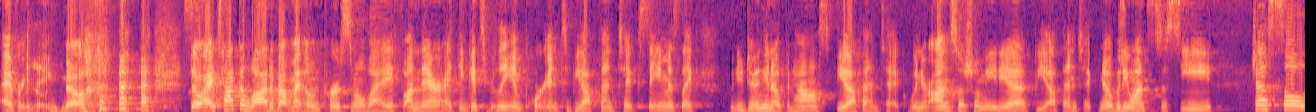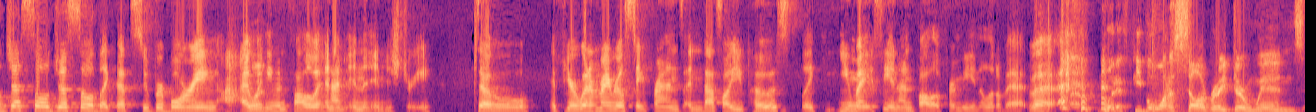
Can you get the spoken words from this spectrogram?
everything. Yeah. No. so I talk a lot about my own personal life on there. I think it's really important to be authentic. Same as like when you're doing an open house, be authentic. When you're on social media, be authentic. Nobody sure. wants to see just sold, just sold, just sold. Like that's super boring. I wouldn't even follow it and I'm in the industry. So if you're one of my real estate friends and that's all you post, like you might see an unfollow from me in a little bit. But what if people want to celebrate their wins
